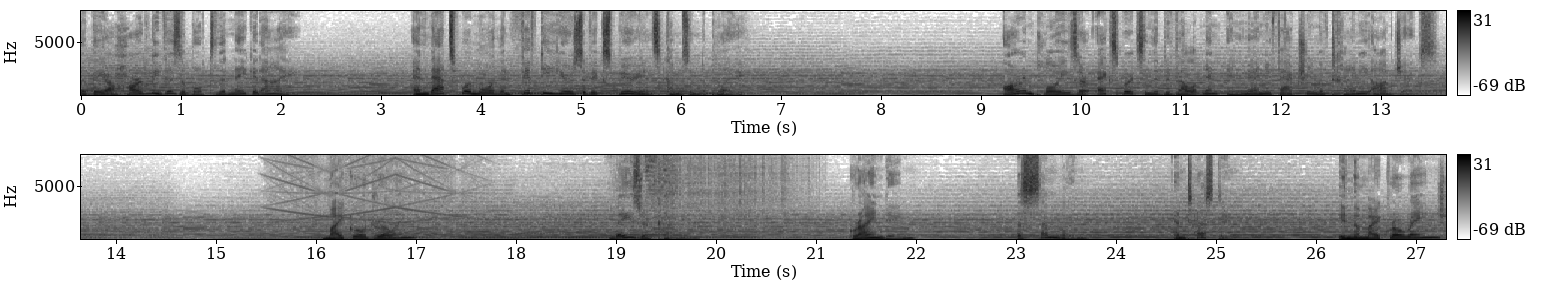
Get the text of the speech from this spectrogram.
that they are hardly visible to the naked eye. And that's where more than 50 years of experience comes into play. Our employees are experts in the development and manufacturing of tiny objects. Micro drilling, laser cutting, grinding, assembling, and testing in the micro range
